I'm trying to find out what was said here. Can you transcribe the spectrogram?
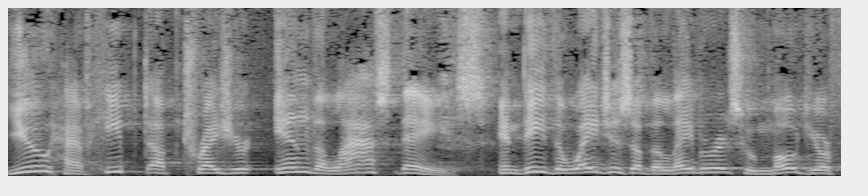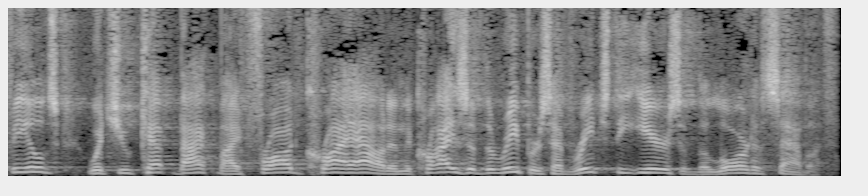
You have heaped up treasure in the last days. Indeed, the wages of the laborers who mowed your fields, which you kept back by fraud, cry out, and the cries of the reapers have reached the ears of the Lord of Sabaoth.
